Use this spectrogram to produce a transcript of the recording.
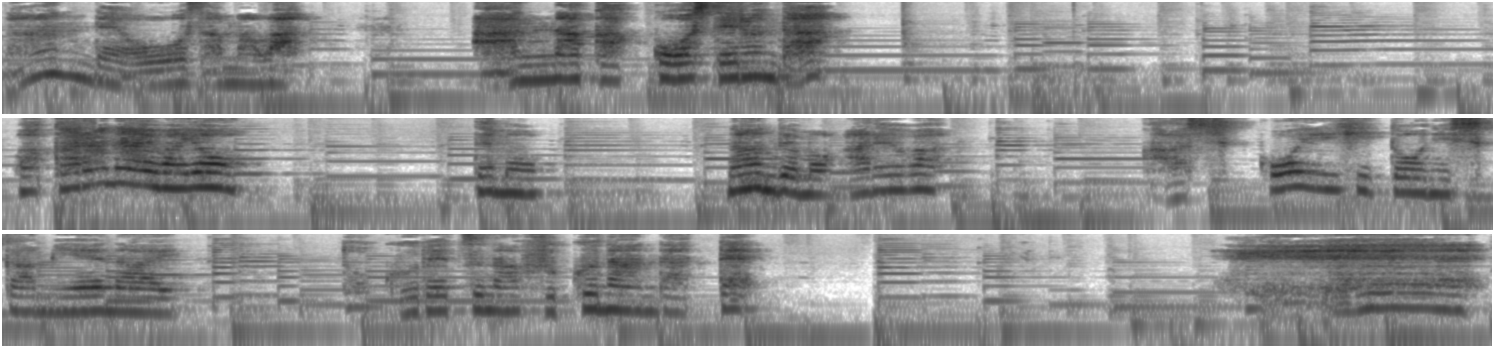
と。なんで王様はあんな格好してるんだわからないわよ。でも、何でもあれは、賢い人にしか見えない特別な服なんだって。へえ。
